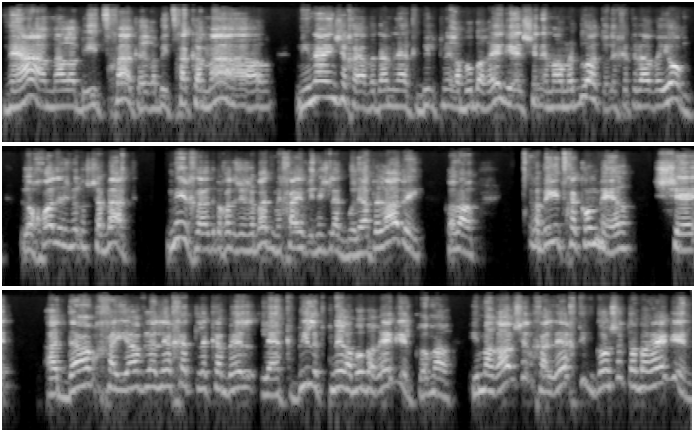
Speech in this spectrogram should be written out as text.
והאמר רבי יצחק, רבי יצחק אמר, מניין שחייב אדם להקביל פני רבו ברגל, שנאמר מדוע את הולכת אליו היום, לא חודש ולא שבת. מי החלט בחודש השבת מחייב איניש להגבולי הפרבי. כלומר, רבי יצחק אומר שאדם חייב ללכת לקבל, להקביל את פני רבו ברגל. כלומר, אם הרב שלך, לך תפגוש אותו ברגל.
